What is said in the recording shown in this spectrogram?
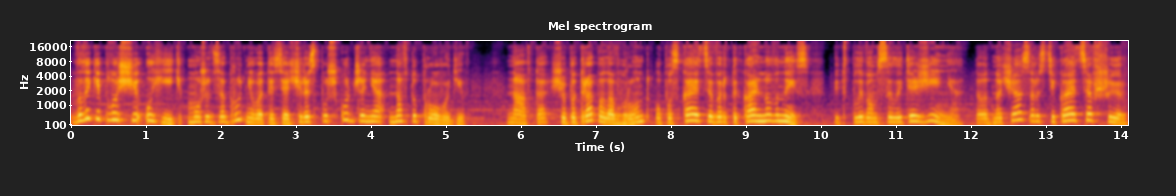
Великі площі угідь можуть забруднюватися через пошкодження нафтопроводів. Нафта, що потрапила в ґрунт, опускається вертикально вниз під впливом сили тяжіння та одночас розтікається вшир,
